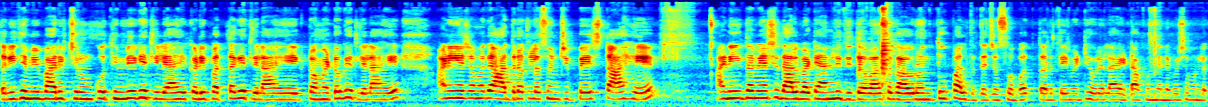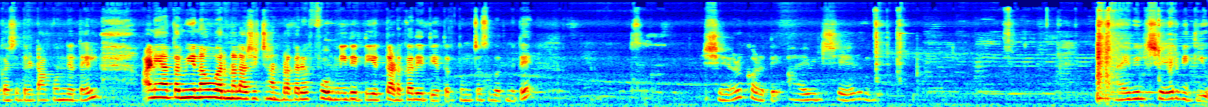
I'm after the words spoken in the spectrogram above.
तर इथे मी बारीक चिरून कोथिंबीर घेतलेली आहे कढीपत्ता घेतलेला आहे एक टोमॅटो घेतलेला आहे आणि याच्यामध्ये अद्रक लसूणची पेस्ट आहे. आणि एकदा मी अशी दालबाटी आणली होती तेव्हा असं गावरून तूप आलं त्याच्यासोबत. तर ते मी ठेवलेलं आहे टाकून देण्यापेक्षा म्हणलं कशा तरी टाकून देता येईल. आणि आता मी ना वरणाला अशी छान प्रकारे फोडणी देते तडका देते तर तुमच्यासोबत मी ते शेअर करते. I will share with I will share with you.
